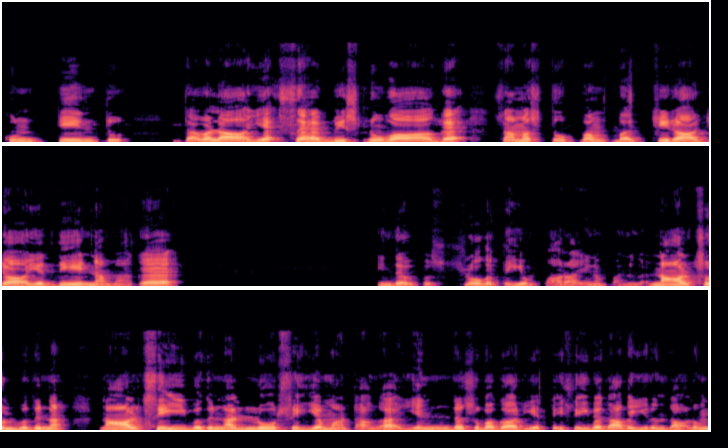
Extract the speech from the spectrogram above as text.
குந்தேந்து தவளாய ச விஷ்ணுவாக சமஸ்துபம் பச்சிராஜாய தே நமக. இந்த ஸ்லோகத்தையும் பாராயணம் பண்ணுங்க. நாள் சொல்வது ந நாள் செய்வது நல்லோர் செய்ய மாட்டாங்க. எந்த சுபகாரியத்தை செய்வதாக இருந்தாலும்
